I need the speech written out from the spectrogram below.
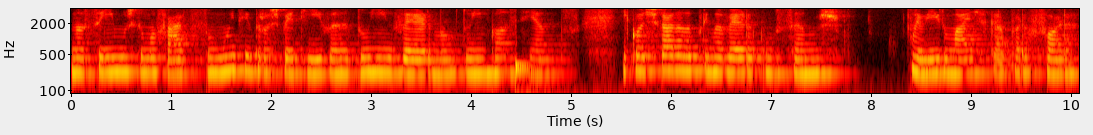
Nós saímos de uma fase muito introspectiva, do inverno, do inconsciente, e com a chegada da primavera começamos a vir mais cá para fora,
